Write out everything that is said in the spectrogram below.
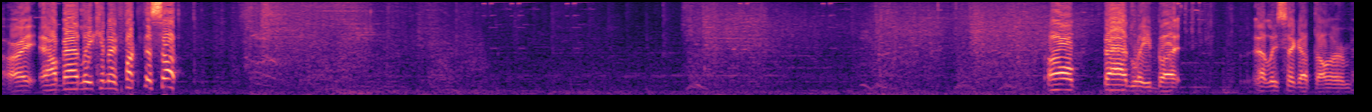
Alright, how badly can I fuck this up? Oh, badly, but at least I got the arm.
